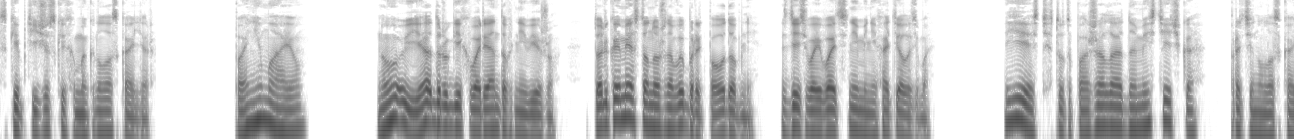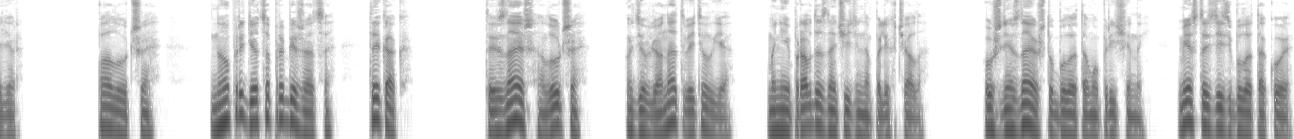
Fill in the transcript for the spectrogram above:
скептически хмыкнула Скайлер. Понимаю. Ну, я других вариантов не вижу. Только место нужно выбрать поудобнее. Здесь воевать с ними не хотелось бы. Есть тут, пожалуй, одно местечко, протянула Скайлер. Получше. Но придется пробежаться. Ты как? Ты знаешь, лучше, удивленно ответил я. Мне и правда значительно полегчало. Уж не знаю, что было тому причиной. Место здесь было такое,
